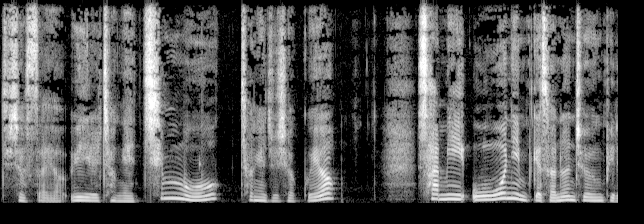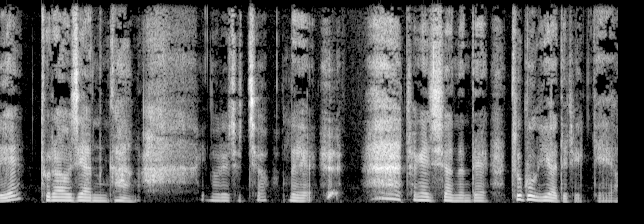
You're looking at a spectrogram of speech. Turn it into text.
주셨어요. 위일청의 침묵 청해 주셨고요. 3255님께서는 조용필의 돌아오지 않는 강. 아, 이 노래 좋죠? 네. 청해 주셨는데 두 곡 이어드릴게요.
